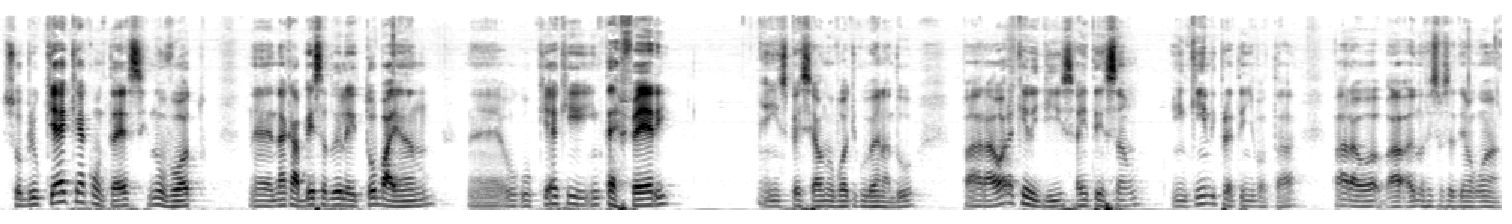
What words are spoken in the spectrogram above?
sobre o que é que acontece no voto, né? na cabeça do eleitor baiano, né? o, o que é que interfere, em especial no voto de governador, para a hora que ele diz a intenção em quem ele pretende votar, para a, eu não sei se você tem alguma,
